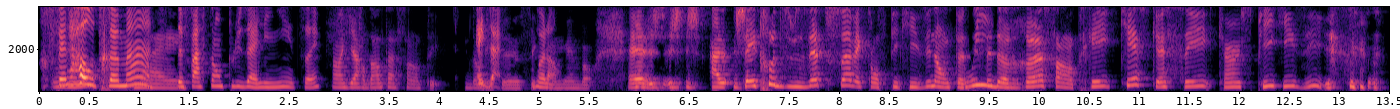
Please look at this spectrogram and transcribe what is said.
Refais-la Mhm. autrement, Ouais. de façon plus alignée, tu sais. En gardant ta santé. Donc, Exact, euh, c'est voilà. quand même bon. Euh, Mm. al- J'introduisais tout ça avec ton speakeasy, donc tu as Oui. décidé de recentrer. Qu'est-ce que c'est qu'un speakeasy?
